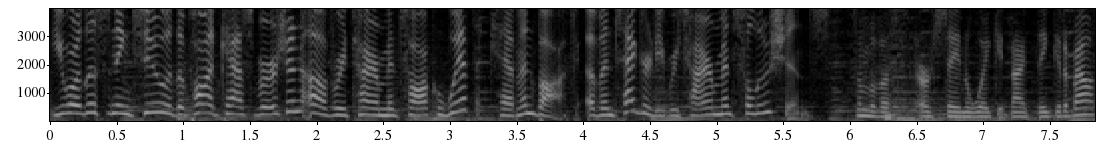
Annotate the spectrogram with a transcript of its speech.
You are listening to the podcast version of Retirement Talk with Kevin Bach of Integrity Retirement Solutions. Some of us are staying awake at night thinking about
